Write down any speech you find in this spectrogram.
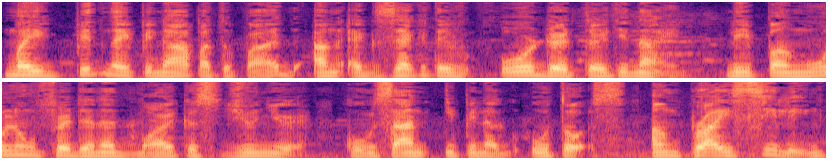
mahigpit na ipinapatupad ang Executive Order 39 ni Pangulong Ferdinand Marcos Jr. kung saan ipinag-utos ang price ceiling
